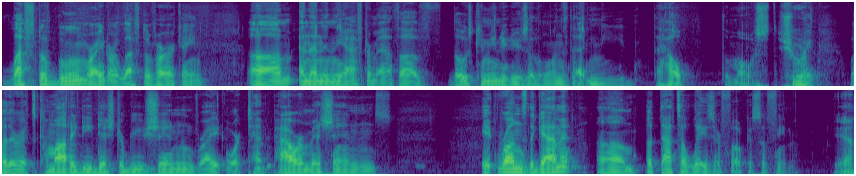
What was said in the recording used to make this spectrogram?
left of boom, right, or left of hurricane. Um, and then in the aftermath of those communities are the ones that need the help the most. Sure. Right? Whether it's commodity distribution, right, or temp power missions, it runs the gamut. Um, but that's a laser focus of FEMA. Yeah,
